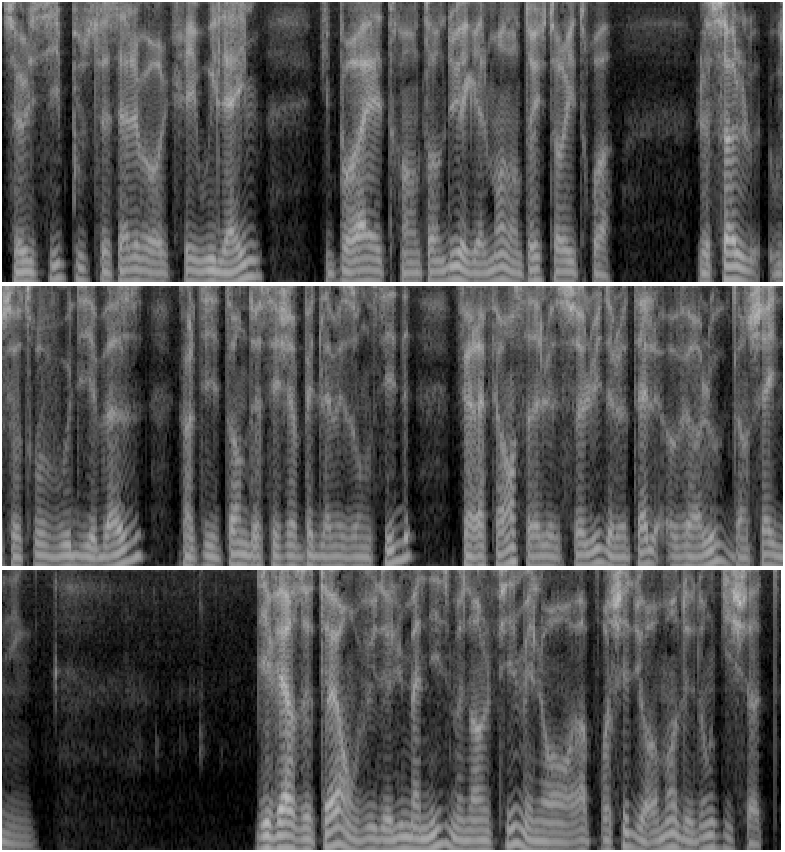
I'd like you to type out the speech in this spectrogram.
celui-ci pousse le célèbre cri Wilhelm, qui pourrait être entendu également dans Toy Story 3. Le sol où se trouvent Woody et Buzz, quand ils tentent de s'échapper de la maison de Sid, fait référence à celui de l'hôtel Overlook dans Shining. Divers auteurs ont vu de l'humanisme dans le film et l'ont rapproché du roman de Don Quichotte.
